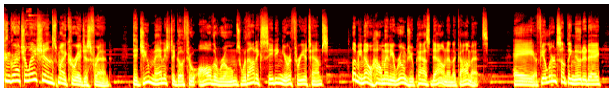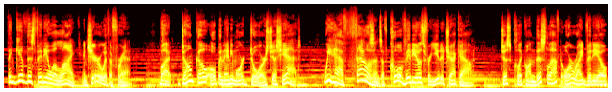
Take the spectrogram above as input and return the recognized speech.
Congratulations, my courageous friend! Did you manage to go through all the rooms without exceeding your three attempts? Let me know how many rooms you passed down in the comments. Hey, if you learned something new today, then give this video a like and share it with a friend. But don't go open any more doors just yet. We have thousands of cool videos for you to check out. Just click on this left or right video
